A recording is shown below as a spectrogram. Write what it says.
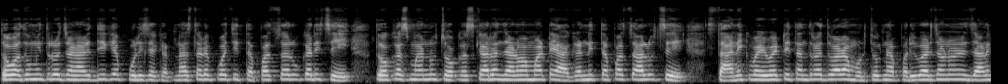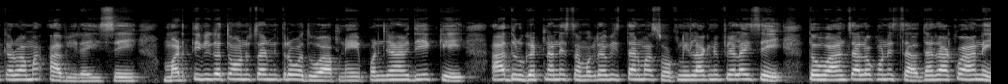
તો વધુ મિત્રો જણાવી દઈએ કે પોલીસે ઘટના સ્થળે પહોંચી તપાસ શરૂ કરી છે. તો અકસ્માતનું ચોક્કસ કારણ જાણવા માટે આગળની તપાસ ચાલુ છે. સ્થાનિક તંત્ર દ્વારા મૃતકના પરિવારજનોને જાણ કરવામાં આવી રહી છે. મળતી વિગતો અનુસાર મિત્રો વધુ આપણે એ પણ જણાવી દઈએ કે આ દુર્ઘટનાને સમગ્ર વિસ્તારમાં શોકની લાગણી ફેલાઈ છે. તો વાહન ચાલકોને સાવધાન રાખવા અને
